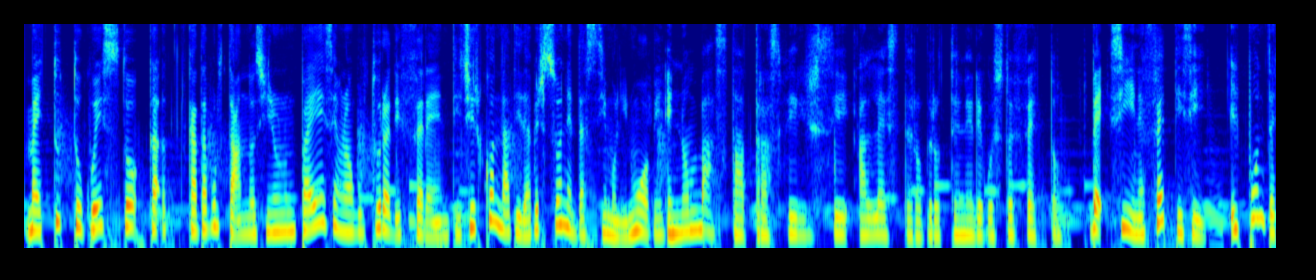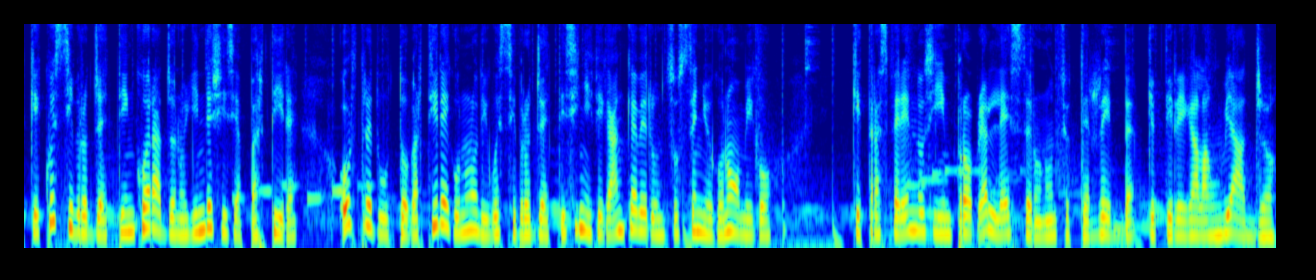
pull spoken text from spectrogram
ma è tutto questo ca- catapultandosi in un paese e una cultura differenti, circondati da persone e da stimoli nuovi. E non basta trasferirsi all'estero per ottenere questo effetto? Beh, sì, in effetti sì. Il punto è che questi progetti incoraggiano gli indecisi a partire. Oltretutto, partire con uno di questi progetti significa anche avere un sostegno economico che trasferendosi in proprio all'estero non si otterrebbe. Che ti regala un viaggio?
